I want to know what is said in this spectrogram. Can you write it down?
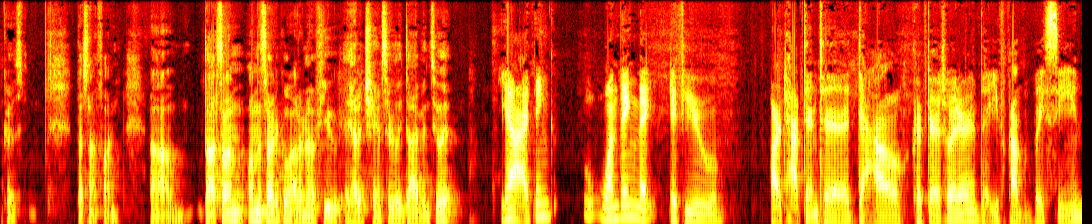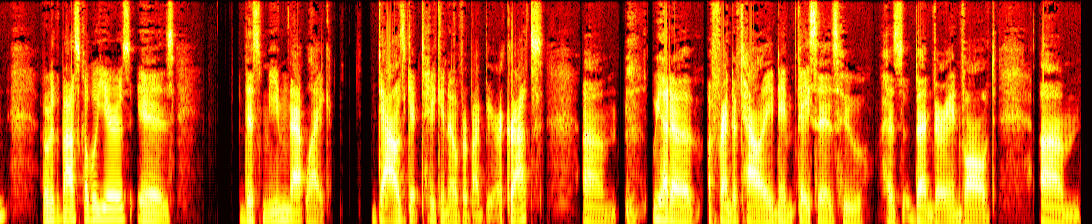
because that's not fun. Um, thoughts on on this article? I don't know if you had a chance to really dive into it. Yeah, I think one thing that if you are tapped into DAO crypto Twitter that you've probably seen over the past couple years is this meme that like DAOs get taken over by bureaucrats. Um, we had a, a friend of Tally named Faces who has been very involved, um,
